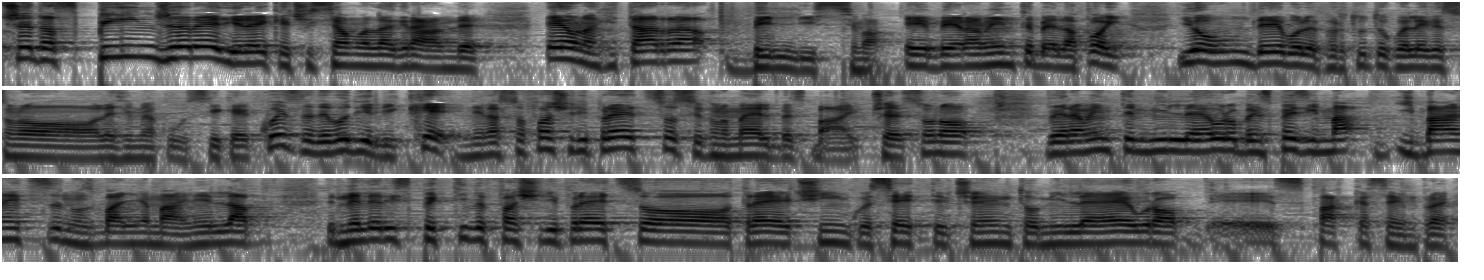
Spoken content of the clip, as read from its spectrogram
C'è da spingere direi che ci siamo alla grande. È una chitarra bellissima, è veramente bella. Poi io ho un debole per tutte quelle che sono le semiacustiche. Questa devo dirvi che nella sua fascia di prezzo secondo me è il best buy. Cioè sono veramente 1000 euro ben spesi, ma Ibanez non sbaglia mai. Nella, nelle rispettive fasce di prezzo 3, 5, 7, 100, 1000 euro eh, spacca sempre.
